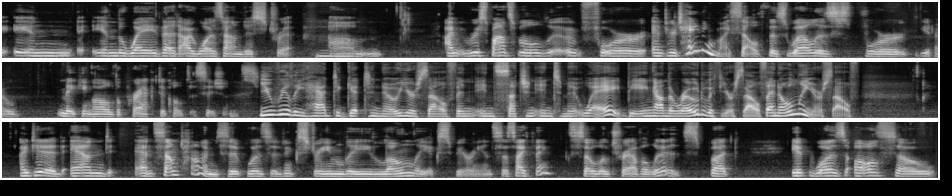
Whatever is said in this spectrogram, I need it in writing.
in in the way that I was on this trip. Mm. Um, I'm responsible uh, for entertaining myself as well as for, you know, making all the practical decisions. You really had to get to know yourself in, in such an intimate way, being on the road with yourself and only yourself. I did, and and sometimes it was an extremely lonely experience, as I think solo travel is. But it was also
